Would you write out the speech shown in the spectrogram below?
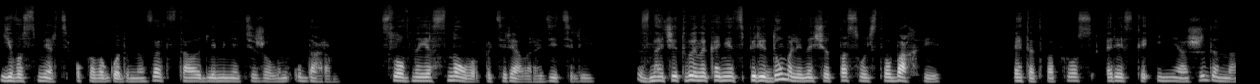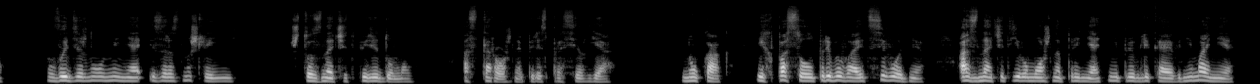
Его смерть около года назад стала для меня тяжелым ударом, словно я снова потеряла родителей. «Значит, вы, наконец, передумали насчет посольства Бахрии?» Этот вопрос резко и неожиданно выдернул меня из размышлений. «Что значит передумал?» – осторожно переспросил я. «Ну как, их посол прибывает сегодня, а значит, его можно принять, не привлекая внимания,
